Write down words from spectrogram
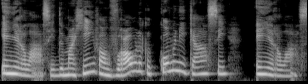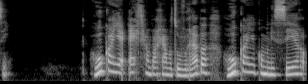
in je relatie. De magie van vrouwelijke communicatie in je relatie. Hoe kan je echt gaan, waar gaan we het over hebben? Hoe kan je communiceren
